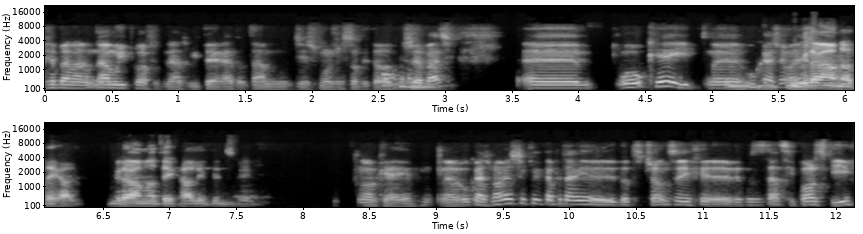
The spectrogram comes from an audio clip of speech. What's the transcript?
chyba na, na, mój profil na Twittera, to tam gdzieś może sobie to odgrzewać. Okej, okay. Łukasz... Grałem na tej hali, grałem na tej hali, więc wiem. Okej. Okay. E, Łukasz, mam jeszcze kilka pytań dotyczących e, reprezentacji Polski.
